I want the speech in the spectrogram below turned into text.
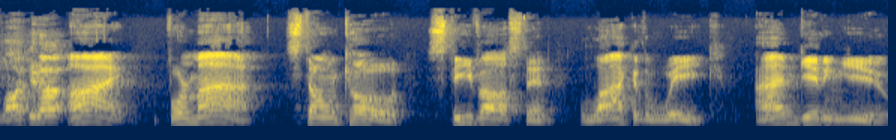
Lock it up. All right, for my Stone Cold Steve Austin lock of the week, I'm giving you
